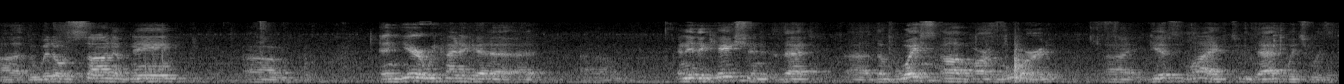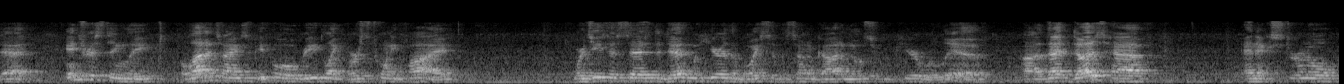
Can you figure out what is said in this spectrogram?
uh, the widow's son of Nain. Um, and here we kind of get a, a um, an indication that uh, the voice of our Lord uh, gives life to that which was dead. Interestingly, a lot of times people will read like verse 25, where Jesus says, The dead will hear the voice of the Son of God, and those who hear will live. Uh, that does have an external,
